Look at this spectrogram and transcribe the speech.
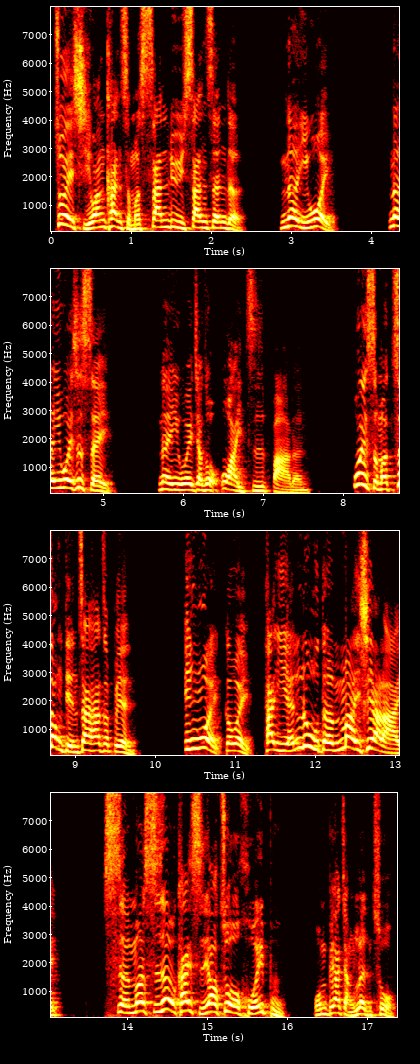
最喜欢看什么三绿三升的那一位？那一位是谁？那一位叫做外资法人。为什么重点在他这边？因为各位，他沿路的卖下来。什么时候开始要做回补？我们不要讲认错，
